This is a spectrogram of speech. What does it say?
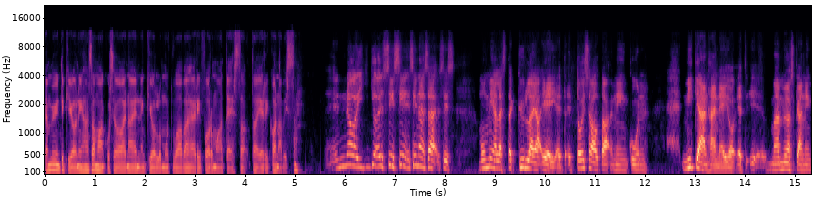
ja myyntikin on ihan sama kuin se on aina ennenkin ollut, mutta vaan vähän eri formaateissa tai eri kanavissa? No jo, siis sinänsä, siis mun mielestä kyllä ja ei. Et, et toisaalta niin kun, mikään hän ei ole, että mä myöskään niin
